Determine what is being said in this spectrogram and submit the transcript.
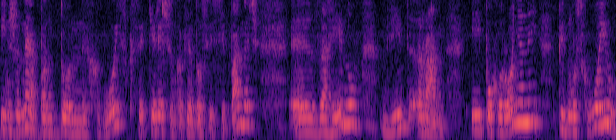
інженер понтонних військ Фе- Терещенко Феодосій Степанович е, загинув від ран і похоронений під Москвою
